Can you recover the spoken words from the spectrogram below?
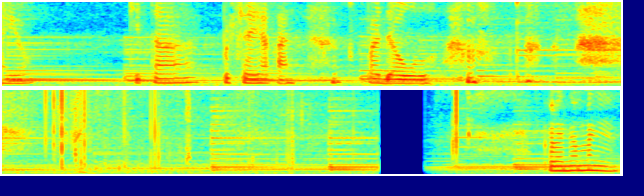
Ayo kita percayakan pada Allah. Teman-teman,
